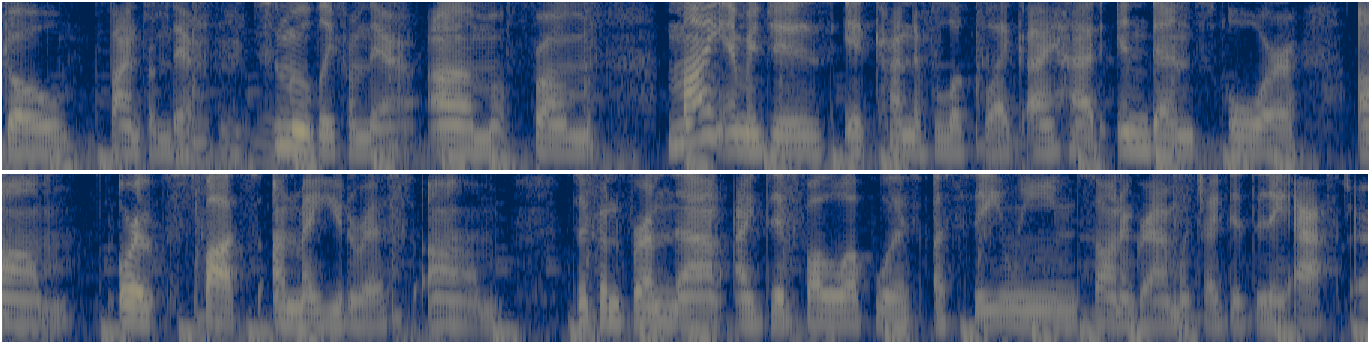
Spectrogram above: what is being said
go fine from there Smoothly, yeah. smoothly from there um from my images it kind of looked like i had indents or um or spots on my uterus. Um to confirm that i did follow up with a saline sonogram which i did the day after.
